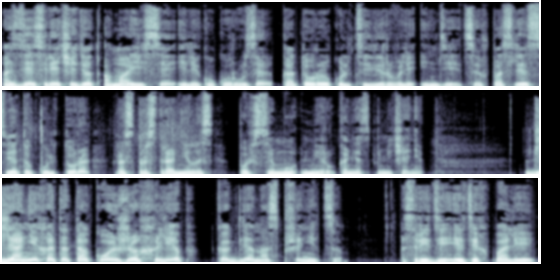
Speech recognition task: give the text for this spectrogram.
А здесь речь идет о маисе или кукурузе, которую культивировали индейцы. Впоследствии эта культура распространилась по всему миру. Конец примечания. Для них это такой же хлеб, как для нас пшеница. Среди этих полей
